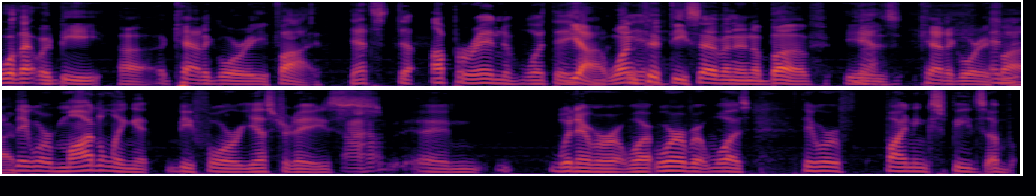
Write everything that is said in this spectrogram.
Well, that would be uh, a category five. That's the upper end of what they. Yeah, eh, 157 and above Yeah. is category And five. they were modeling it before yesterday's, Uh-huh. and whenever it, wherever it was, they were finding speeds of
